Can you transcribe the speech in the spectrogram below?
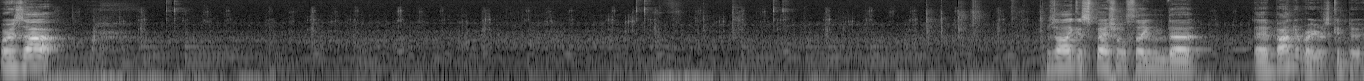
Or is that... Is that like a special thing that uh, Bandit Riders can do?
